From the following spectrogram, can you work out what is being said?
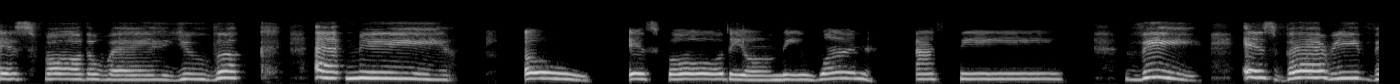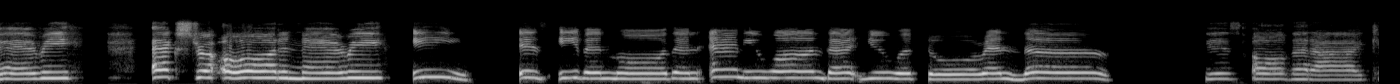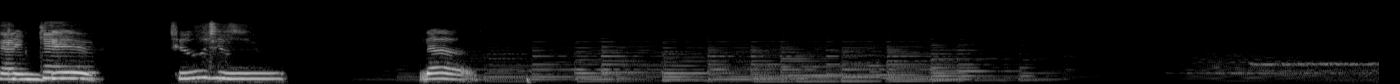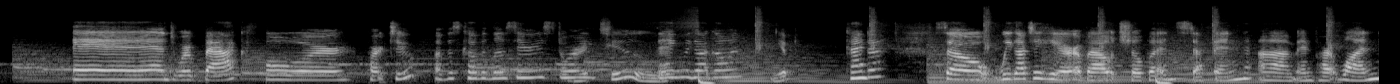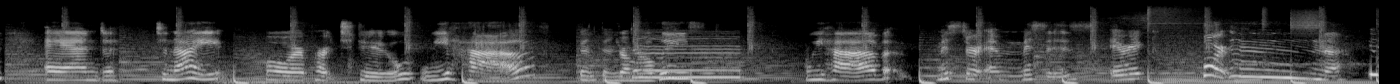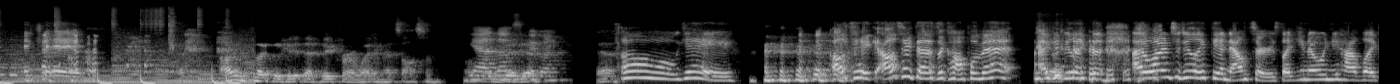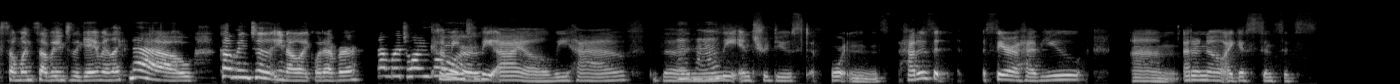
is for the way you look at me. O is for the only one I see. V is very, very extraordinary. E is even more than anyone that you adore and love. Is all that I can, Can give. give to you. Love. And we're back for part two of this COVID love series story Part two. thing we got going. Yep. Kinda. So we got to hear about Shilpa and Stefan um, in part one, and tonight for part two we have Dun, dun, Drum roll, dun. please. we have Mr. and Mrs. Eric Fortin, aka I don't feel like they did it that big for our wedding. That's awesome. Yeah, that was a big one. Yeah. oh yay! I'll take I'll take that as a compliment. I could be like the I wanted to do like the announcers, like you know when you have like someone subbing into the game and like now coming to you know like whatever number twenty four. Coming to the aisle, we have the Mhm. newly introduced Fortins. How does it, Sarah? Have you? Um, I don't know. I guess since it's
